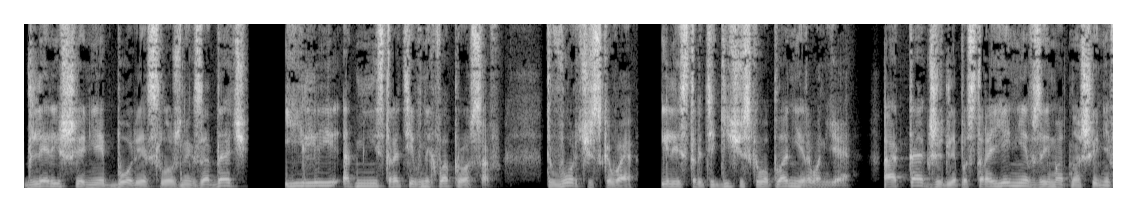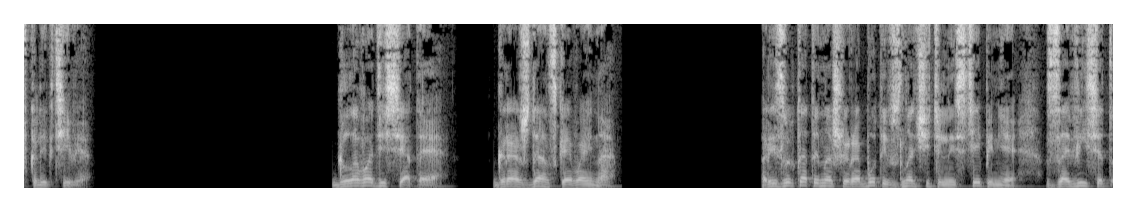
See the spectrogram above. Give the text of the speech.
для решения более сложных задач или административных вопросов, творческого или стратегического планирования, а также для построения взаимоотношений в коллективе. Глава 10. Гражданская война. Результаты нашей работы в значительной степени зависят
